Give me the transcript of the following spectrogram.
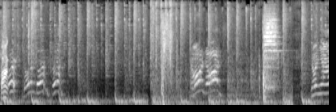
Bonk. โดนโดนโดนโดนโดนโดนยัง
